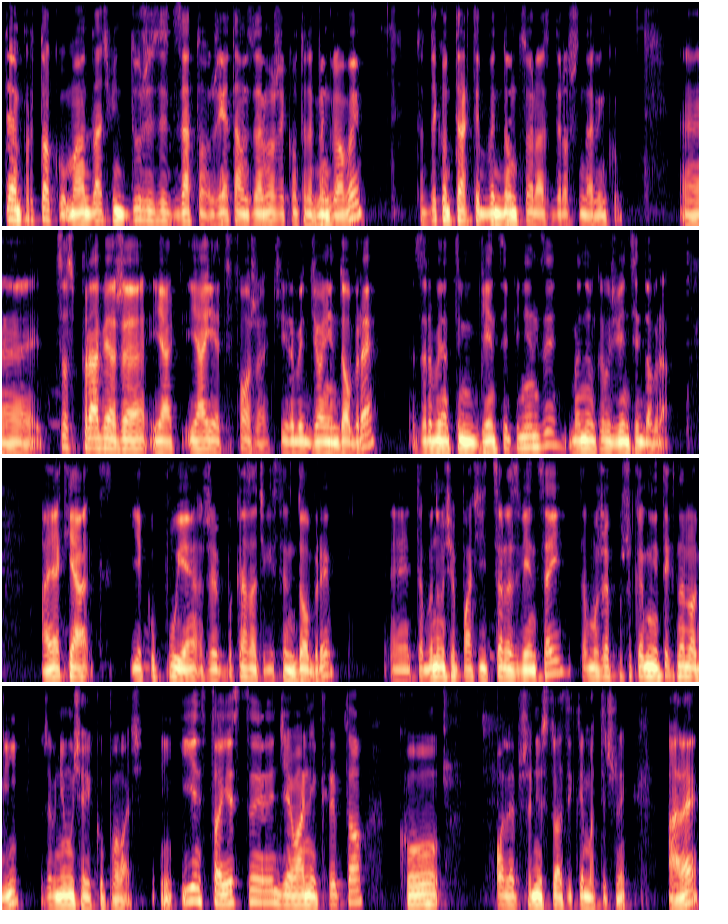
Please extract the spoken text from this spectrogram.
ten protokół ma dać mi duży zysk za to, że ja tam założę kontrakt węglowy, to te kontrakty będą coraz droższe na rynku. E, Co sprawia, że jak ja je tworzę, czyli robię działanie dobre, zarobię na tym więcej pieniędzy, będę robić więcej dobra. A jak ja je kupuję, żeby pokazać, jak jestem dobry, e, to będę musiał płacić coraz więcej, to może poszukam innej technologii, żeby nie musiał ich kupować. I, więc to jest działanie krypto ku polepszeniu sytuacji klimatycznej. Ale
